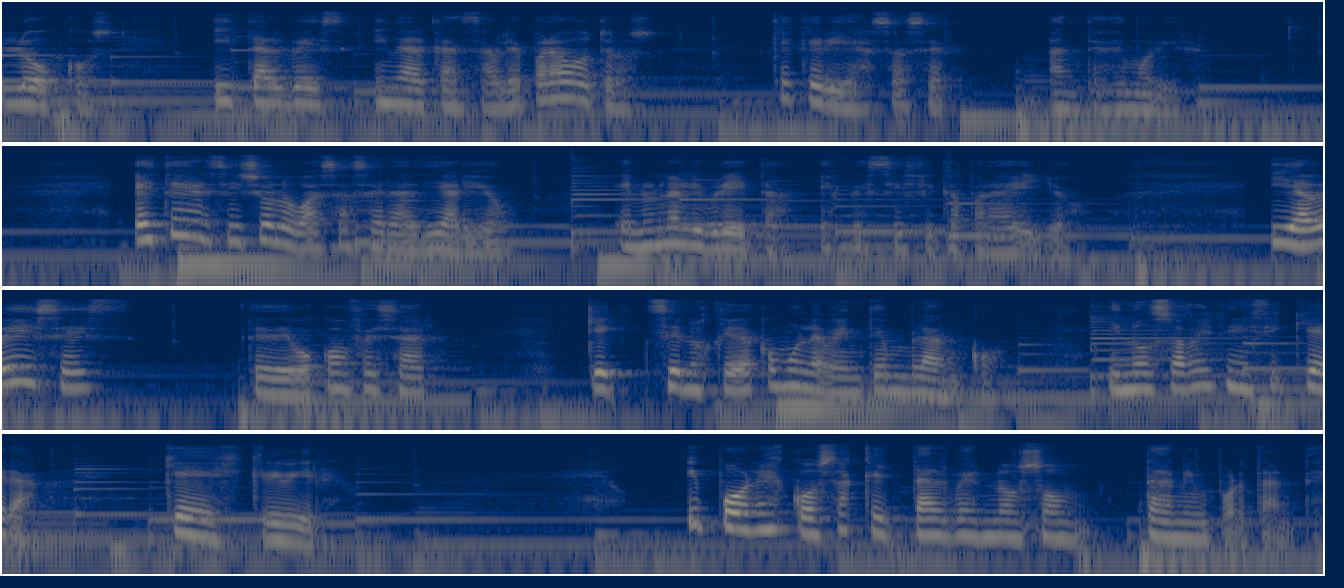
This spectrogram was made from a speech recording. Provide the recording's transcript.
locos y tal vez inalcanzables para otros que querías hacer antes de morir. Este ejercicio lo vas a hacer a diario en una libreta específica para ello. Y a veces, te debo confesar, que se nos queda como la mente en blanco y no sabes ni siquiera qué escribir y pones cosas que tal vez no son tan importantes.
